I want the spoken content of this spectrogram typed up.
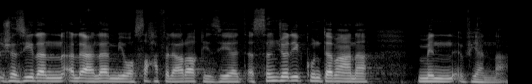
جزيلا الاعلامي والصحفي العراقي زياد السنجري كنت معنا من فيينا.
